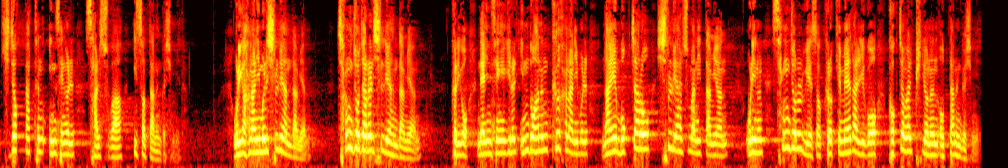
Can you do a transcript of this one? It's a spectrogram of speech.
기적 같은 인생을 살 수가 있었다는 것입니다. 우리가 하나님을 신뢰한다면, 창조자를 신뢰한다면, 그리고 내 인생의 길을 인도하는 그 하나님을 나의 목자로 신뢰할 수만 있다면 우리는 생존을 위해서 그렇게 매달리고 걱정할 필요는 없다는 것입니다.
